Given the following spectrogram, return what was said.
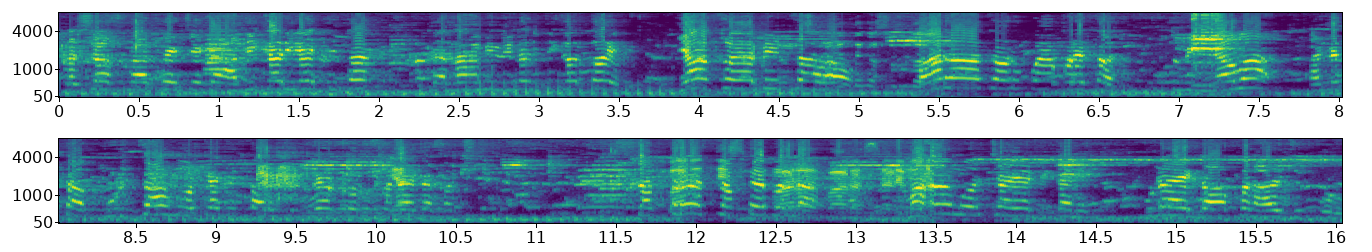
प्रशासनाचे जे काही अधिकारी आहेत तिथं त्यांना आम्ही विनंती करतोय या सोयाबीनचा भाव बारा हजार रुपयापर्यंत तुम्ही न्यावा अन्यथा पुढचा समोर. सतरा सप्टेंबरला. महामोर्चा या ठिकाणी पुन्हा एकदा आपण आयोजित करू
